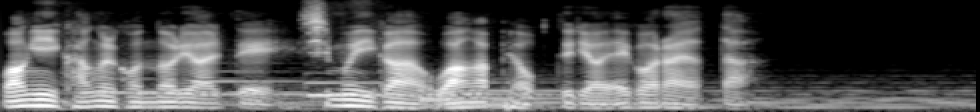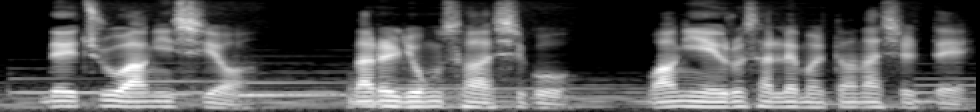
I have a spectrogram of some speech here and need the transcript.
왕이 강을 건너려 할때 시므이가 왕 앞에 엎드려 애걸하였다. 내 주 왕이시여 나를 용서하시고 왕이 예루살렘을 떠나실 때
